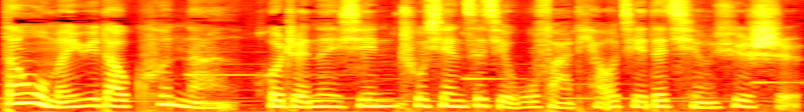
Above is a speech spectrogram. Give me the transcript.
当我们遇到困难或者内心出现自己无法调节的情绪时，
